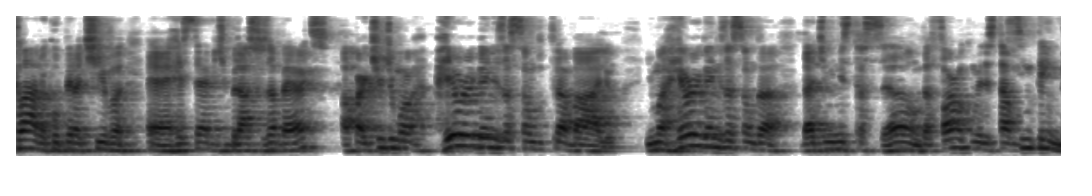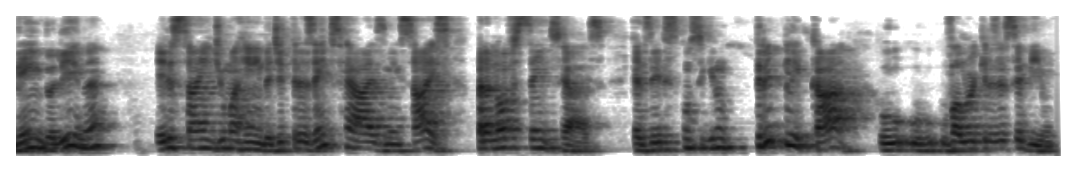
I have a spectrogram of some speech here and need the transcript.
Claro, a cooperativa é, recebe de braços abertos a partir de uma reorganização do trabalho e uma reorganização da, da administração, da forma como eles estavam se entendendo ali, né? Eles saem de uma renda de 300 reais mensais para 900 reais. Quer dizer, eles conseguiram triplicar o, o, o valor que eles recebiam.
